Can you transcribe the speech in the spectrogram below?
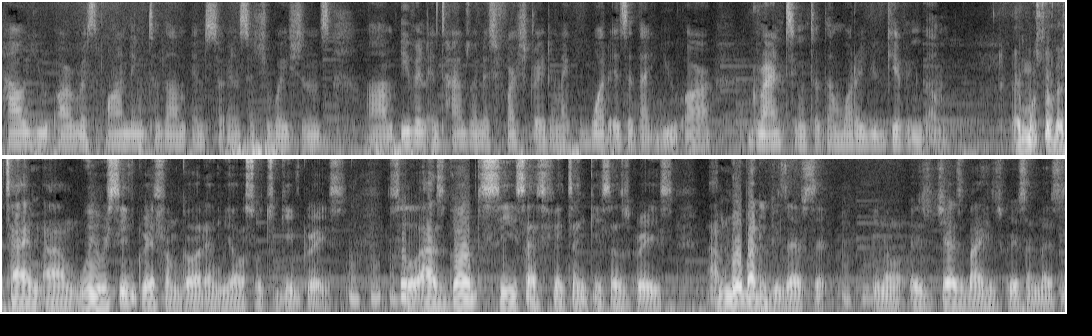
How you are responding to them in certain situations, um, even in times when it's frustrating. Like, what is it that you are granting to them? What are you giving them? And most of the time, um, we receive grace from God and we also to give grace. Mm-hmm, mm-hmm. So as God sees us fit and gives us grace, um, nobody deserves it. Mm-hmm. You know, it's just by His grace and mercy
